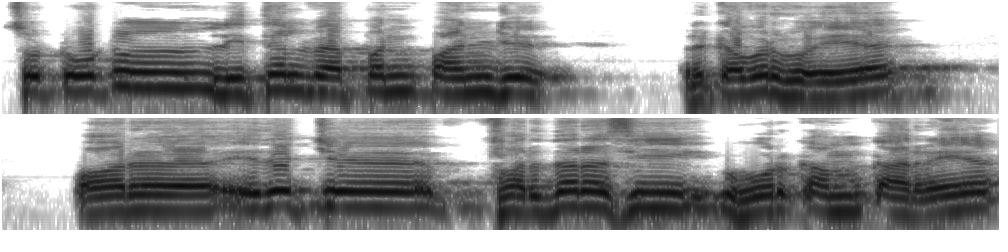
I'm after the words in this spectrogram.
ਸੋ ਟੋਟਲ ਲੀਥਲ ਵੈਪਨ ਪੰਜ ਰਿਕਵਰ ਹੋਏ ਆ। ਔਰ ਇਹਦੇ ਚ ਫਰਦਰ ਅਸੀਂ ਹੋਰ ਕੰਮ ਕਰ ਰਹੇ ਆ।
